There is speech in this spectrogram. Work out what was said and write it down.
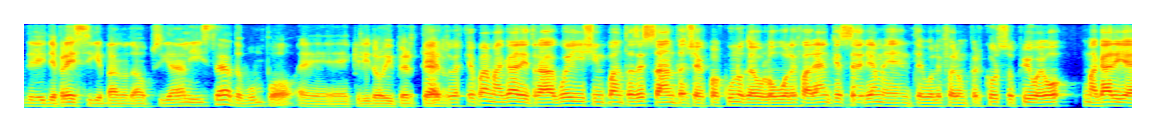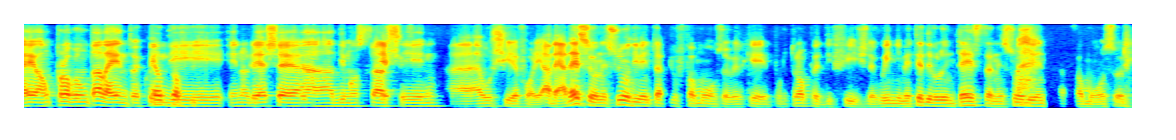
dei depressi che vanno da un psicanalista dopo un po' eh, che li trovi per terra. Certo, perché poi magari tra quei 50-60 c'è qualcuno che lo vuole fare anche seriamente, vuole fare un percorso più o magari è un, proprio un talento e quindi e non riesce a dimostrarsi a uscire fuori. Vabbè, adesso nessuno diventa più famoso perché purtroppo è difficile, quindi mettetevelo in testa, nessuno diventa famoso.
